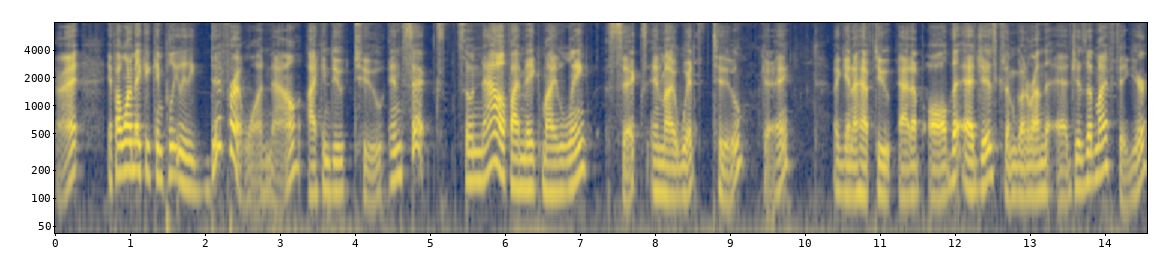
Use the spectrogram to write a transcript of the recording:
All right. If I want to make a completely different one now, I can do 2 and 6. So now if I make my length 6 and my width 2, okay, again I have to add up all the edges because I'm going around the edges of my figure,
